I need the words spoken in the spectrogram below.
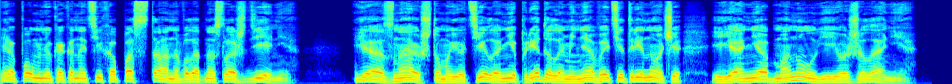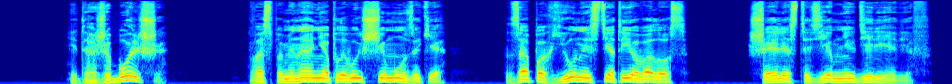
я помню, как она тихо постановала от наслаждения. Я знаю, что мое тело не предало меня в эти три ночи, и я не обманул ее желание. И даже больше. Воспоминания о плывущей музыке, запах юности от ее волос, шелест зимних деревьев.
